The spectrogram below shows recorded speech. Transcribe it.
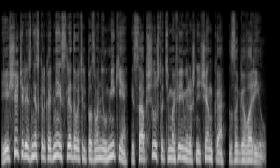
Еще через несколько дней следователь позвонил Мике и сообщил, что Тимофей Мирошниченко заговорил.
